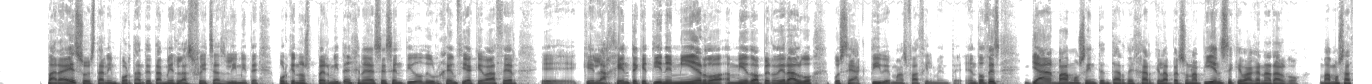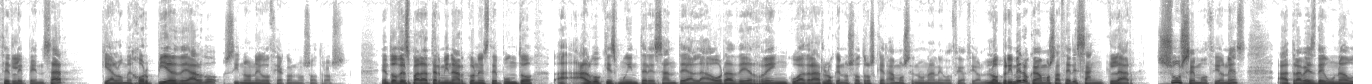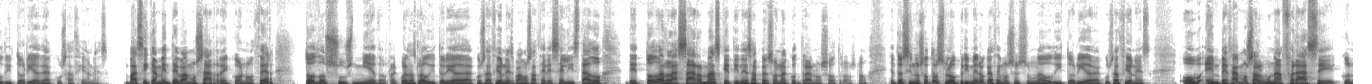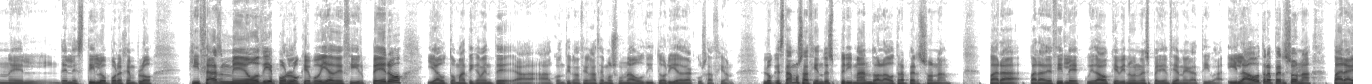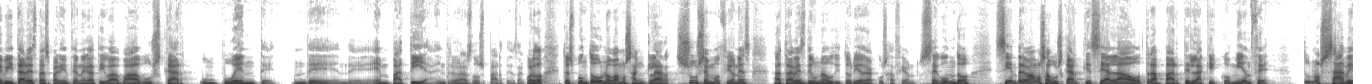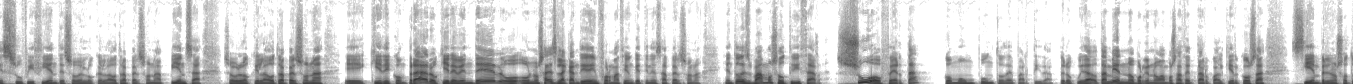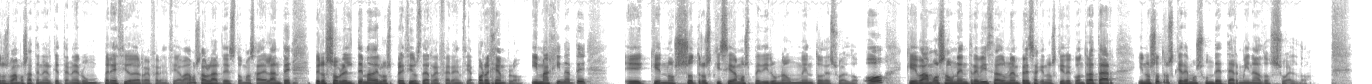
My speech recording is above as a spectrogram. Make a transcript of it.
Para eso es tan importante también las fechas límite, porque nos permiten generar ese sentido de urgencia que va a hacer eh, que la gente que tiene miedo a, miedo a perder algo, pues se active más fácilmente. Entonces, ya vamos a intentar dejar que la persona piense que va a ganar algo. Vamos a hacerle pensar que a lo mejor pierde algo si no negocia con nosotros. Entonces, para terminar con este punto, algo que es muy interesante a la hora de reencuadrar lo que nosotros queramos en una negociación. Lo primero que vamos a hacer es anclar sus emociones a través de una auditoría de acusaciones. Básicamente vamos a reconocer todos sus miedos. ¿Recuerdas la auditoría de acusaciones? Vamos a hacer ese listado de todas las armas que tiene esa persona contra nosotros. ¿no? Entonces, si nosotros lo primero que hacemos es una auditoría de acusaciones o empezamos alguna frase con el del estilo, por ejemplo, quizás me odie por lo que voy a decir, pero y automáticamente a, continuación hacemos una auditoría de acusación. Lo que estamos haciendo es primando a la otra persona para, para decirle, cuidado que viene una experiencia negativa. Y la otra persona, para evitar esta experiencia negativa, va a buscar un puente de, empatía entre las dos partes, ¿de acuerdo? Entonces, punto uno, vamos a anclar sus emociones a través de una auditoría de acusación. Segundo, siempre vamos a buscar que sea la otra parte la que comience. Tú no sabes suficiente sobre lo que la otra persona piensa, sobre lo que la otra persona eh, quiere comprar o quiere vender, o no sabes la cantidad de información que tiene esa persona. Entonces vamos a utilizar su oferta como un punto de partida. Pero cuidado también, ¿no? Porque no vamos a aceptar cualquier cosa, siempre nosotros vamos a tener que tener un precio de referencia. Vamos a hablar de esto más adelante, pero sobre el tema de los precios de referencia. Por ejemplo, imagínate eh, que nosotros quisiéramos pedir un aumento de sueldo o que vamos a una entrevista de una empresa que nos quiere contratar y nosotros queremos un determinado sueldo.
